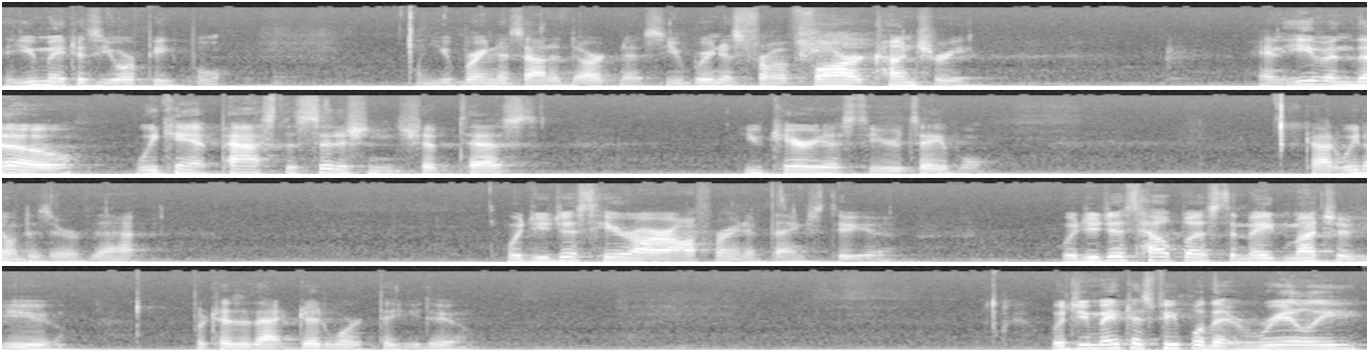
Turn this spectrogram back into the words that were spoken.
That you make us your people. And you bring us out of darkness. You bring us from a far country. And even though we can't pass the citizenship test, you carry us to your table. God, we don't deserve that. Would you just hear our offering of thanks to you? Would you just help us to make much of you because of that good work that you do? Would you make us people that really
